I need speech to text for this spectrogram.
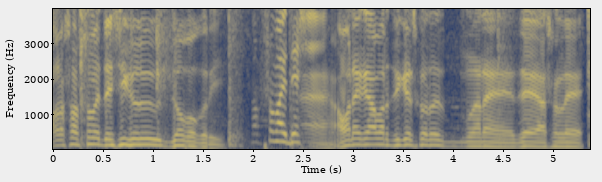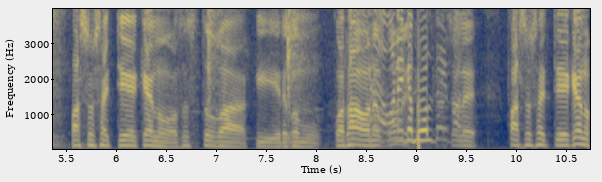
আমরা সবসময় দেশি গরু জব করি। সবসময় দেশ। হ্যাঁ অনেকে আবার জিজ্ঞেস করে মানে যে আসলে পাঁচশো ষাট টাকা কেন? অসুস্থ বা কি? এরকম কথা অনেক হ্যাঁ, অনেকে বলতেই পারে। আসলে পাঁচশো ষাট টাকা কেন?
